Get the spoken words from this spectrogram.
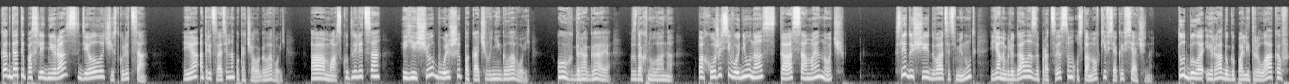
«Когда ты последний раз делала чистку лица?» Я отрицательно покачала головой. «А маску для лица?» Еще больше покачиваний головой. «Ох, дорогая!» — вздохнула она — Похоже, сегодня у нас та самая ночь. Следующие 20 минут я наблюдала за процессом установки всякой всячины. Тут была и радуга палитры лаков,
